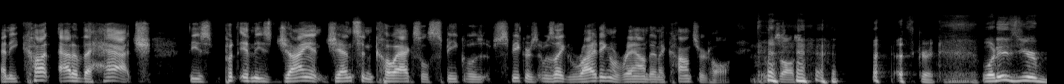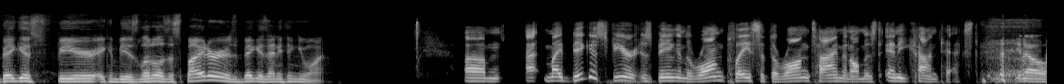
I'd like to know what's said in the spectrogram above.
And he cut out of the hatch these put in these giant Jensen coaxial speakers. Speakers. It was like riding around in a concert hall. It was awesome. That's great. What is your biggest fear? It can be as little as a spider or as big as anything you want. Um, my biggest fear is being in the wrong place at the wrong time in almost any context. You know,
